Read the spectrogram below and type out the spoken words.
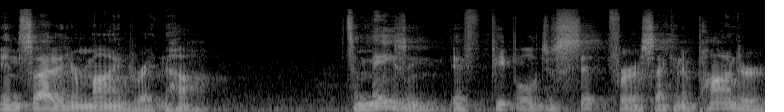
inside of your mind right now? It's amazing if people just sit for a second and ponder,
